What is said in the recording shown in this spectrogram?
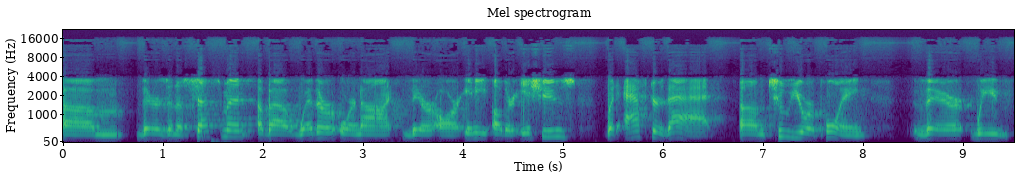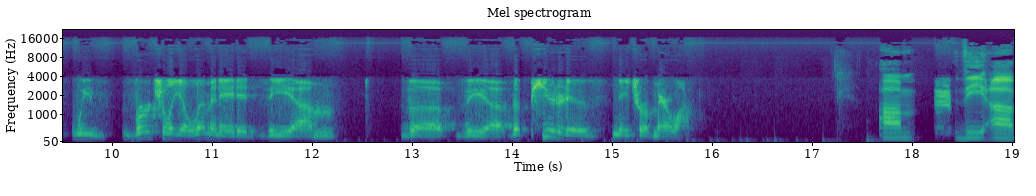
um, there's an assessment about whether or not there are any other issues. But after that, um, to your point, there we've we've virtually eliminated the um, the the uh, the punitive nature of marijuana. Um, the uh,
